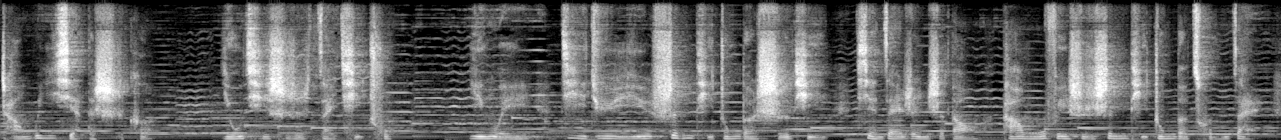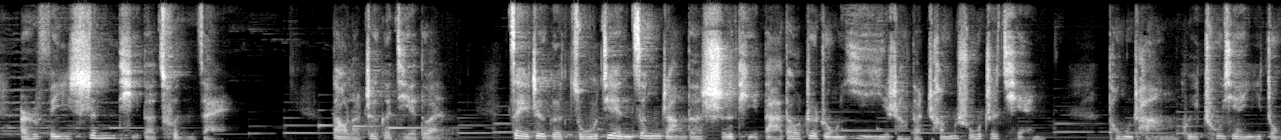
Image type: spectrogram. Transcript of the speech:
常危险的时刻，尤其是在起初，因为寄居于身体中的实体现在认识到，它无非是身体中的存在，而非身体的存在。到了这个阶段，在这个逐渐增长的实体达到这种意义上的成熟之前。通常会出现一种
